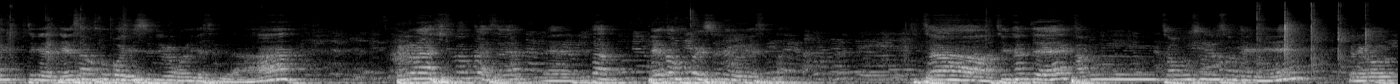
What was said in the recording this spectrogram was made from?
이제 대상 후보 1순위로 올리겠습니다. 그러나 희망가 있어요? 네, 일단 대상 후보 1순위 올리겠습니다. 자, 지금 현재 강정순 선생님 그리고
